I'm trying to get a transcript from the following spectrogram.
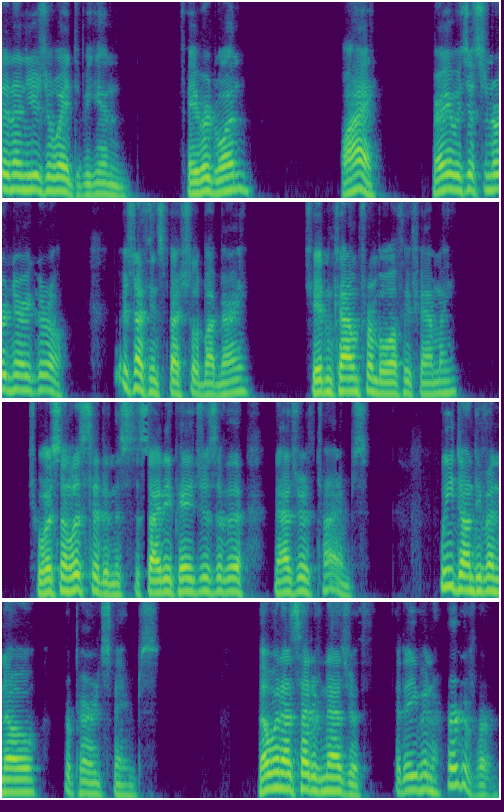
an unusual way to begin. Favored one? Why? Mary was just an ordinary girl. There was nothing special about Mary. She hadn't come from a wealthy family. She wasn't listed in the society pages of the Nazareth Times. We don't even know her parents' names. No one outside of Nazareth had even heard of her.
